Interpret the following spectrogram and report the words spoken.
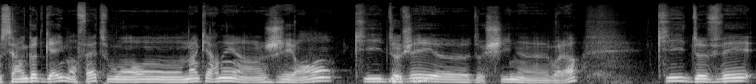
c'est un God Game en fait, où on incarnait un géant qui Doshin. devait. euh, Doshin, euh, voilà. Qui devait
